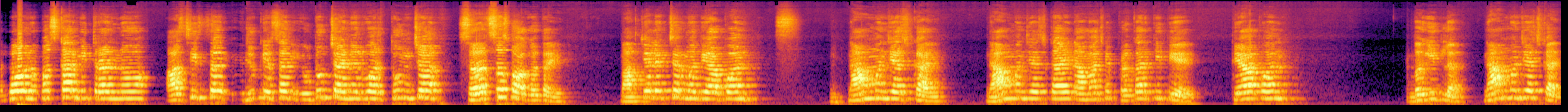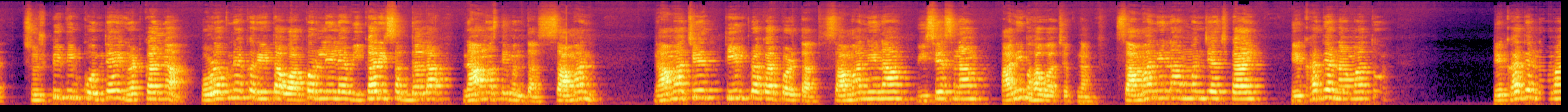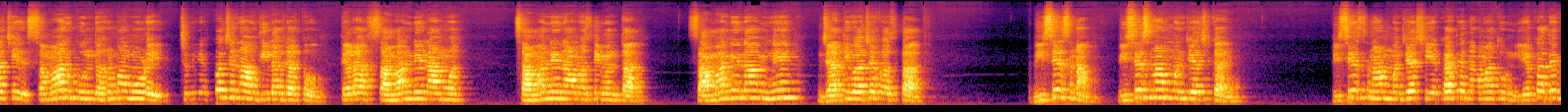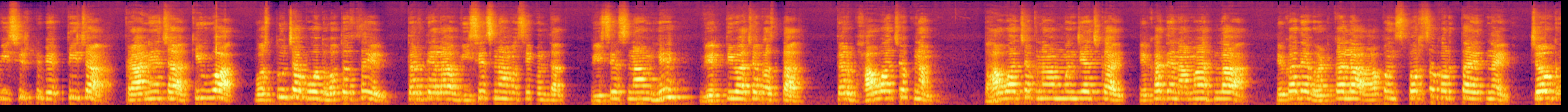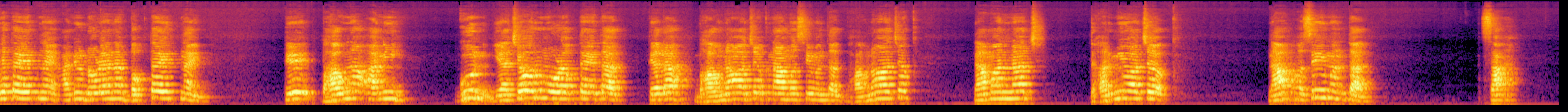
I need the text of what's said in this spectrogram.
Hello नमस्कार मित्रांनो. Ashish sir education YouTube channel वर तुमचं सहर्ष स्वागत आहे. मागच्या लेक्चरमध्ये आपण नाम म्हणजेच काय? नाम म्हणजेच काय? नामाचे प्रकार किती आहेत? ते आपण बघितलं. नाम म्हणजेच काय? सृष्टीतील कोणत्याही घटकांना ओळखण्याकरिता वापरलेल्या विकारी शब्दाला नाम असे म्हणतात. सामान्य नामाचे तीन प्रकार पडतात. सामान्य नाम विशेष नाम आणि भाववाचक नाम. सामान्य नाम म्हणजेच काय? एखाद्या नामातून एखाद्या नामाचे समान गुणधर्मामुळे जो एकच नाव दिला जातो त्याला सामान्य नाम सामान्य नाम असे म्हणतात. सामान्य नाम हे जातीवाचक असतात. विशेष नाम. विशेष नाम म्हणजेच काय? विशेष नाम म्हणजेच एखाद्या नामातून एखाद्या विशिष्ट व्यक्तीच्या प्राण्याचा किंवा वस्तूचा बोध होत असेल तर त्याला विशेष नाम असे म्हणतात. विशेष नाम हे व्यक्तिवाचक असतात. तर भाववाचक नाम. भाववाचक नाम म्हणजेच काय? एखाद्या नामाला एखाद्या घटकाला आपण स्पर्श करता येत नाही चव घेता येत नाही आणि डोळ्यांना बघता येत नाही ते भावना आणि गुण याच्यावरून ओळखता येतात. त्याला भावनावाचक नाम असे म्हणतात. भावनावाचक नामांनाच धर्मीवाचक नाम असेही म्हणतात. सा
